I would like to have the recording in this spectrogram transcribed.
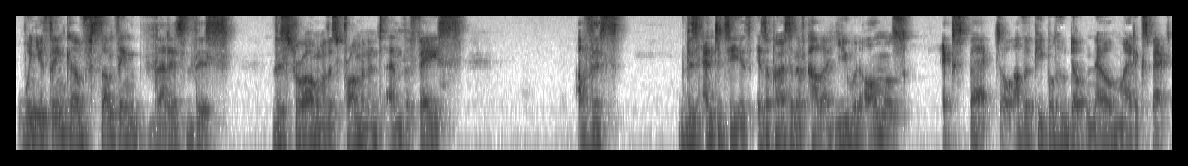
when you think of something that is this, this strong or this prominent and the face of this, this entity is, is a person of color, you would almost expect, or other people who don't know might expect,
